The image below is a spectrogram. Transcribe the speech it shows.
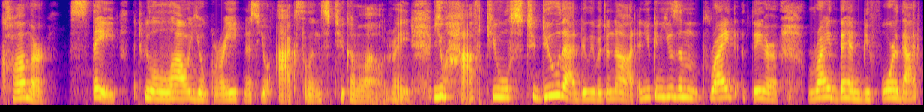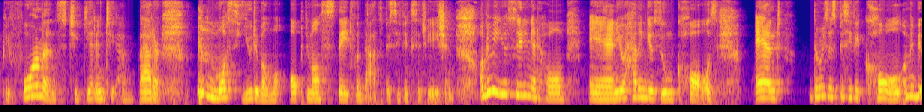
calmer state that will allow your greatness, your excellence to come out, right? You have tools to do that, believe it or not. And you can use them right there, right then before that performance to get into a better, more suitable, more optimal state for that specific situation. Or maybe you're sitting at home and you're having your Zoom calls and there is a specific call or maybe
